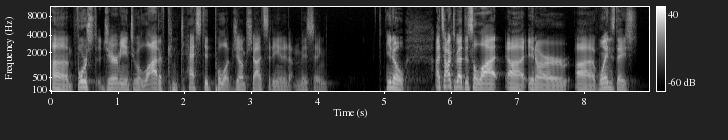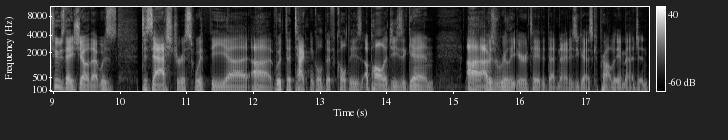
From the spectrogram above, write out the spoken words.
Um, forced Jerami into a lot of contested pull up jump shots that he ended up missing. You know, I talked about this a lot uh, in our uh, Wednesday, Tuesday show that was disastrous with the uh, uh with the technical difficulties. Apologies again. Uh, I was really irritated that night, as you guys could probably imagine.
